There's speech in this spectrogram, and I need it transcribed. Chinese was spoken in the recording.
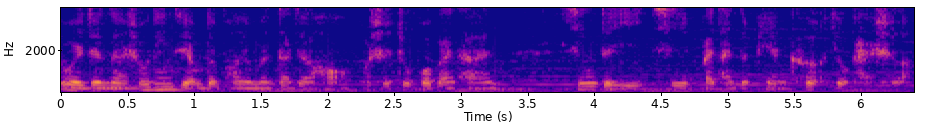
各位正在收听节目的朋友们，大家好，我是主播白谈。新的一期白谈的片刻又开始了。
